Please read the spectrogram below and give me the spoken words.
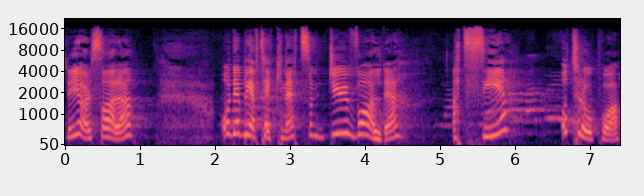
det gör Sara. Och det blev tecknet som du valde att se och tro på.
